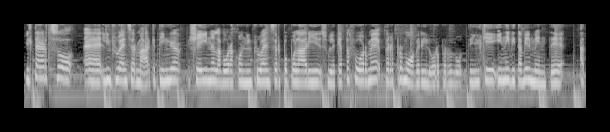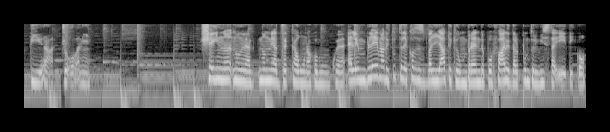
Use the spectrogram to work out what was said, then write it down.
Il terzo è l'influencer marketing. Shane lavora con influencer popolari sulle piattaforme per promuovere i loro prodotti, il che inevitabilmente attira giovani. Shane non ne, non ne, azzecca una comunque, è l'emblema di tutte le cose sbagliate che un brand può fare dal punto di vista etico.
